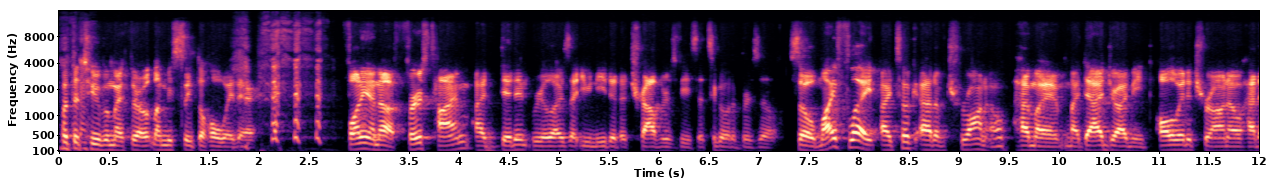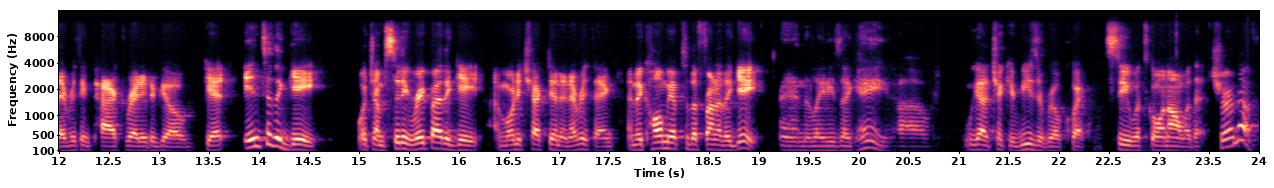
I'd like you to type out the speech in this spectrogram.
put the tube in my throat, let me sleep the whole way there. Funny enough, first time I didn't realize that you needed a traveler's visa to go to Brazil. So my flight I took out of Toronto, had my my dad drive me all the way to Toronto, had everything packed, ready to go, get into the gate. Which I'm sitting right by the gate. I'm already checked in and everything. And they call me up to the front of the gate. And the lady's like, hey, uh, we got to check your visa real quick. Let's see what's going on with it. Sure enough,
